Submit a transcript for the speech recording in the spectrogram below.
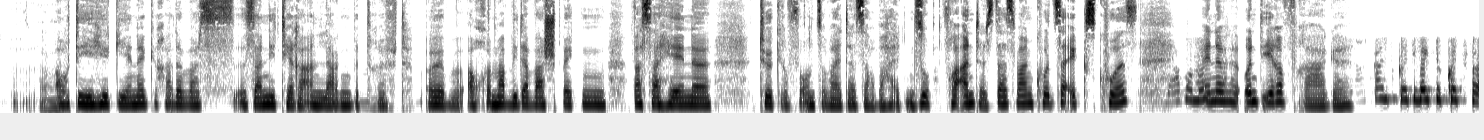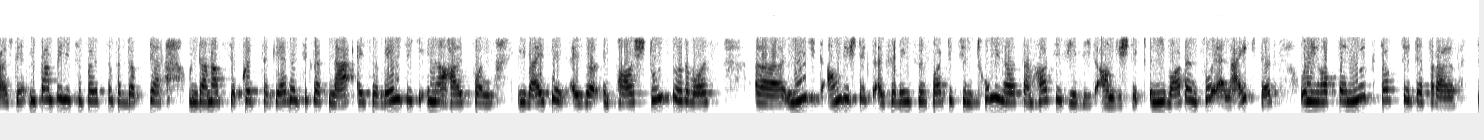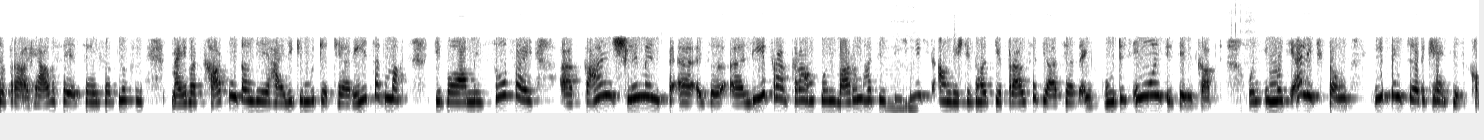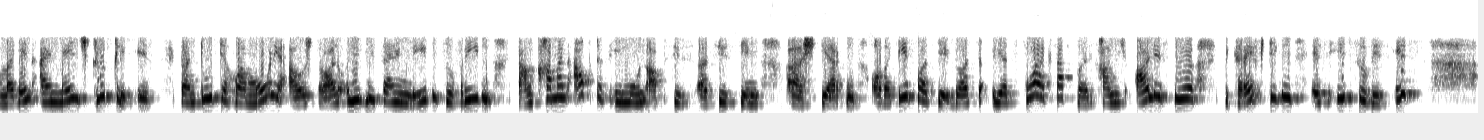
Auch die Hygiene, gerade was sanitäre Anlagen betrifft. Mhm. Auch immer wieder Waschbecken, Wasserhähne, Türgriffe und so weiter sauber halten. So, Frau Antes, das war ein kurzer Exkurs. Ja, Eine, und Ihre Frage. Ja, ganz kurz, ich wollte kurz vorausgehen. Und dann bin ich sofort zu Frau Doktor und dann habe ich ja kurz erklärt und sie gesagt, na, also wenn sich innerhalb von, ich weiß nicht, also ein paar Stunden oder was, äh, nicht angesteckt. Also wenn sie sofort die Symptome hat, dann hat sie sich nicht angesteckt. Und ich war dann so erleichtert und ich habe dann nur gesagt zu der Frau, zur Frau Hausärztin, ich gesagt, nur, mein, was hat denn dann die heilige Mutter Theresa gemacht? Die war mit so viel äh, ganz schlimmen äh, also, äh, Lebererkrankungen und warum hat sie sich nicht angesteckt? Hat die Frau gesagt, ja, sie hat ein gutes Immunsystem gehabt. Und ich muss ehrlich sagen, ich bin zur Erkenntnis gekommen, wenn ein Mensch glücklich ist, dann tut er Hormone ausstrahlen und ist mit seinem Leben zufrieden, dann kann man auch das Immunsystem äh, stärken. Aber das, was jetzt vorher gesagt wurde, kann ich alles nur bekräftigen. Es ist so, wie es ist.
